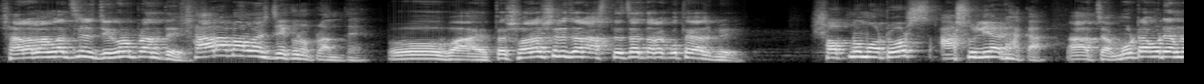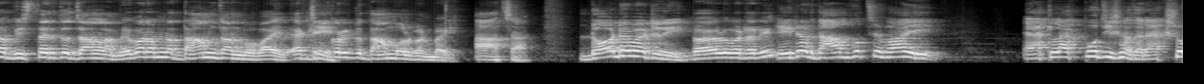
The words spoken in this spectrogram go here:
সারা বাংলাদেশের যে কোনো প্রান্তে? সারা বাংলাদেশ যে কোনো প্রান্তে। ও ভাই। তো সরাসরি যারা আসতে চায় তারা কোথায় আসবে? স্বপ্ন মোটরস আশুলিয়া ঢাকা। আচ্ছা মোটামুটি আমরা বিস্তারিত জানলাম। এবার আমরা দাম জানব ভাই। এক এক করে একটু দাম বলবেন ভাই। আচ্ছা ডয়ডো ব্যাটারি ডয়ার ব্যাটারি এটার দাম হচ্ছে ভাই এক লাখ পঁচিশ হাজার একশো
